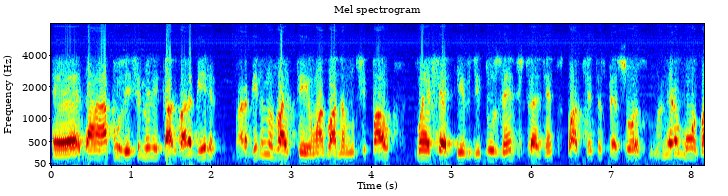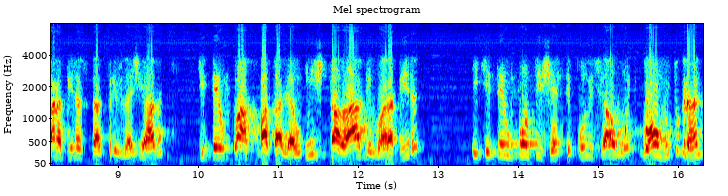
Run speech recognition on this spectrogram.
é, da Polícia Militar do Guarabira. Guarabira não vai ter uma guarda municipal com efetivo de 200, 300, 400 pessoas. De maneira alguma, Guarabira é uma cidade privilegiada, que tem o quarto batalhão instalado em Guarabira e que tem um contingente policial muito bom, muito grande.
